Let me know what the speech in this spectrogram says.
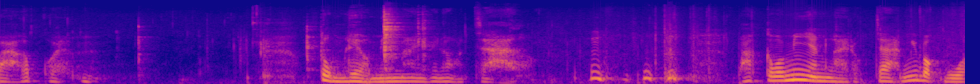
ป่ากับข่อยอืม ต้มเหลวไม่ไหมพี่น้องจ๋าผักก็ว่ามียังหลายดอกจ้ามีบักบัว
